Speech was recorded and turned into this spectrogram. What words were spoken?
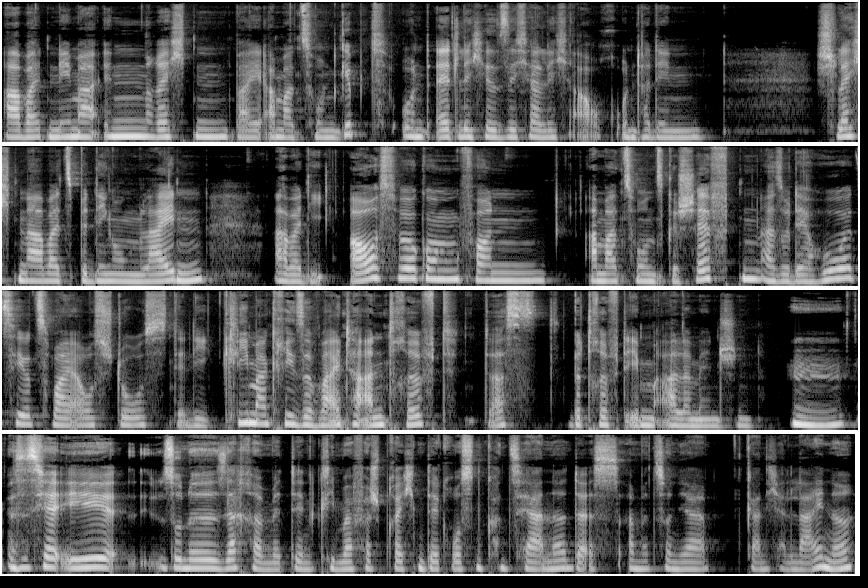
Arbeitnehmerinnenrechten bei Amazon gibt und etliche sicherlich auch unter den schlechten Arbeitsbedingungen leiden. Aber die Auswirkungen von Amazons Geschäften, also der hohe CO2-Ausstoß, der die Klimakrise weiter antrifft, das betrifft eben alle Menschen. Hm. Es ist ja eh so eine Sache mit den Klimaversprechen der großen Konzerne. Da ist Amazon ja gar nicht alleine.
